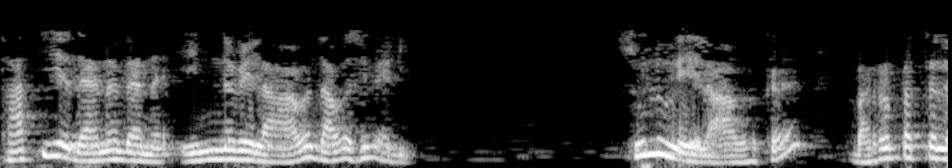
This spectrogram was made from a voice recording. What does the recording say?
සතිය දැන දැන ඉන්න වෙලාව දවසේ වැඩි. සුළු වේලාවක බරපතල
